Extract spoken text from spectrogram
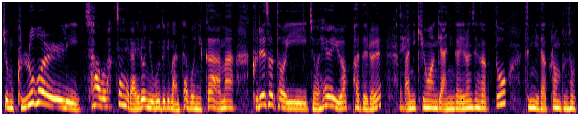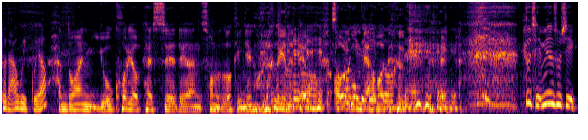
좀 globally 사업을 확장해라 이런 요구들이 많다 보니. 보니까 아마 그래서 더 이 저 해외 유학파들을 네. 많이 기용한 게 아닌가 이런 생각도 듭니다. 그런 분석도 나오고 있고요. 한동안 요 career path에 대한 선호도가 굉장히 올라가겠는데요. 네. 서울공대 하버드. 네. 또 재미있는 소식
